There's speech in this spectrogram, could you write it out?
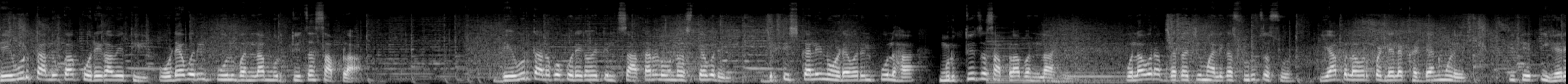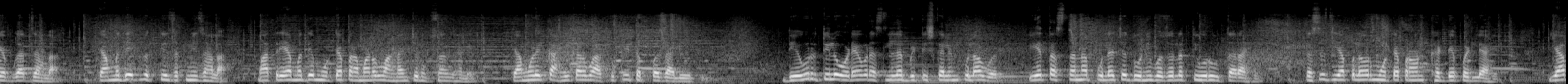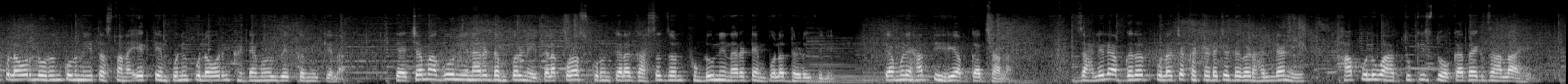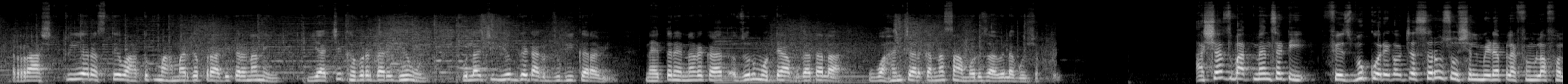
देऊर तालुका कोरेगाव येथील ओढ्यावरील पूल बनला मृत्यूचा सापळा. देऊर तालुका कोरेगाव येथील सातारा लोण रस्त्यावरील ब्रिटिशकालीन ओढ्यावरील पूल हा मृत्यूचा सापळा बनला आहे. पुलावर अपघाताची मालिका सुरूच असून या पुलावर पडलेल्या खड्ड्यांमुळे तिथे तिहेरी अपघात झाला. त्यामध्ये एक व्यक्ती जखमी झाला. मात्र यामध्ये मोठ्या प्रमाणावर वाहनांचे नुकसान झाले. त्यामुळे काही काळ वाहतुकी ठप्प झाली होती. देऊरतील ओढ्यावर असलेल्या ब्रिटिशकालीन पुलावर येत असताना पुलाच्या दोन्ही बाजूला तीव्र उतार आहे. तसेच या पुलावर मोठ्या प्रमाणात खड्डे पडले आहेत. या पुलावर लोणंदकडून येत असताना एक टेम्पोने पुलावरील खड्ड्यामुळे वेग कमी केला. त्याच्या मागून येणाऱ्या डंपरने त्याला क्रॉस करून त्याला घासत जाऊन फुंडून येणाऱ्या टेम्पोला धडक दिली. त्यामुळे हा तिहेरी अपघात झाला. झालेल्या अपघातात पुलाच्या कठड्याचे दगड हल्ल्याने हा पूल वाहतुकीस धोकादायक झाला आहे. राष्ट्रीय रस्ते वाहतूक महामार्ग प्राधिकरणाने याची खबरदारी घेऊन पुलाची योग्य डागजुगी करावी. नाहीतर येणाऱ्या काळात अजून मोठ्या अपघाताला वाहन चालकांना सामोरे जावे लागू शकते. अशाच बातम्यांसाठी फेसबुक कोरेगावच्या सर्व सोशल मीडिया प्लॅटफॉर्मला फॉलो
